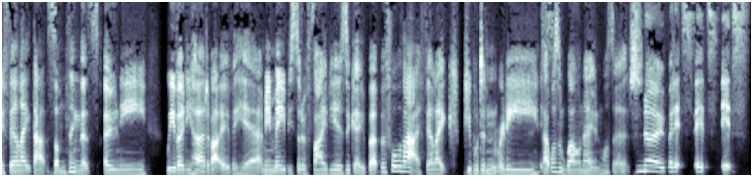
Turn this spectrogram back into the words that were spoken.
I feel like that's something that's only we've only heard about over here. I mean, maybe sort of five years ago, but before that, I feel like people didn't really. that wasn't well known, was it? No, but it's it's it's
